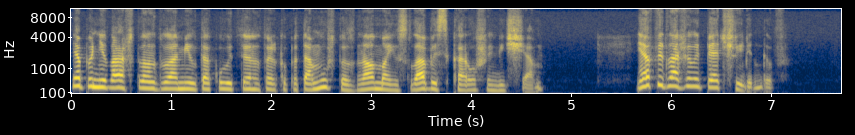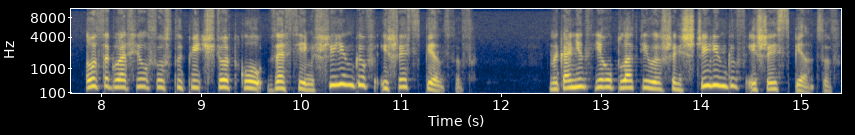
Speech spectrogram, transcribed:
Я поняла, что он заломил такую цену только потому, что знал мою слабость к хорошим вещам. Я предложила пять шиллингов. Он согласился уступить щетку за семь шиллингов и шесть пенсов. Наконец я уплатила шесть шиллингов и шесть пенсов.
